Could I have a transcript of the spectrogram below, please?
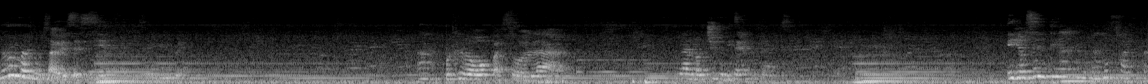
no más no sabes, se siente, porque luego pasó la, la noche de y yo sentía que me algo falta,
